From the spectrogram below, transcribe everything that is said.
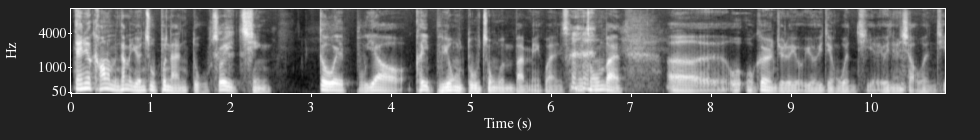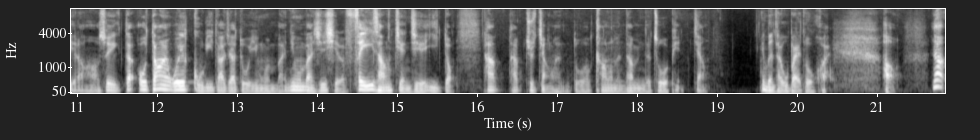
Daniel Kahneman 他们原著不难读，所以请各位不要可以不用读中文版没关系，因为中文版呃，我我个人觉得有有一点问题，有一点小问题了哈。所以，但我当然我也鼓励大家读英文版，英文版其实写的非常简洁易懂，他他就讲了很多 Kahneman 他们的作品，这样一本才五百多块。好，那。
